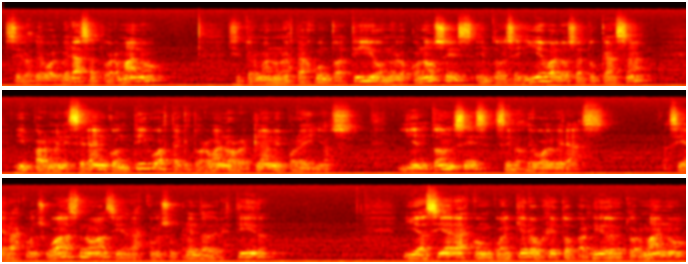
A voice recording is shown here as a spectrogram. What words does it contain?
Se los devolverás a tu hermano. Si tu hermano no está junto a ti o no lo conoces, entonces llévalos a tu casa y permanecerán contigo hasta que tu hermano reclame por ellos. Y entonces se los devolverás. Así harás con su asno, así harás con su prenda de vestir, y así harás con cualquier objeto perdido de tu hermano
